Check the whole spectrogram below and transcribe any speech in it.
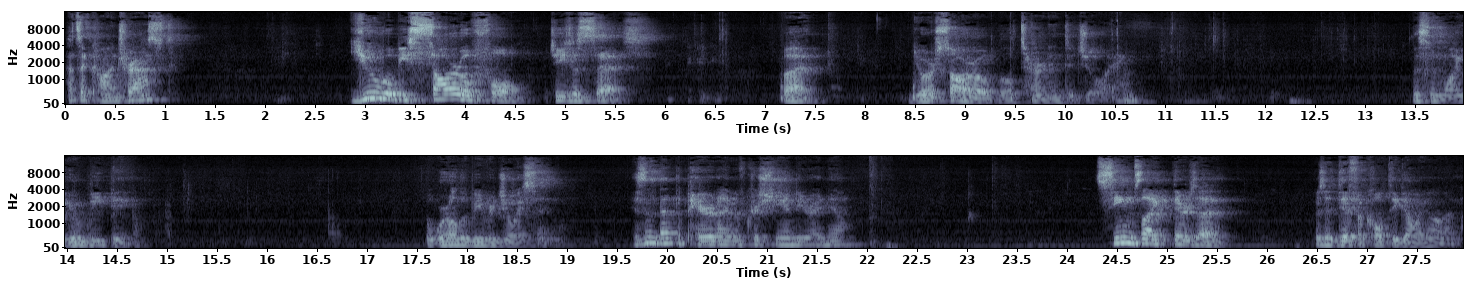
That's a contrast. You will be sorrowful Jesus says. But your sorrow will turn into joy. Listen, while you're weeping, the world will be rejoicing. Isn't that the paradigm of Christianity right now? Seems like there's a there's a difficulty going on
